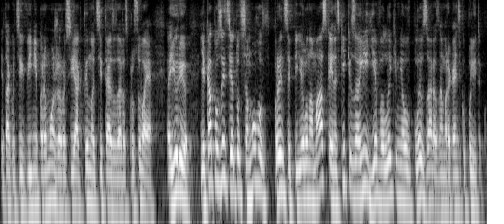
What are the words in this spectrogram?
і так у цій війні переможе. Росія активно ці тези зараз просуває. Е, Юрію, яка позиція тут самого в принципі Ілона Маска, і наскільки взагалі є великим його вплив зараз на американську політику?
